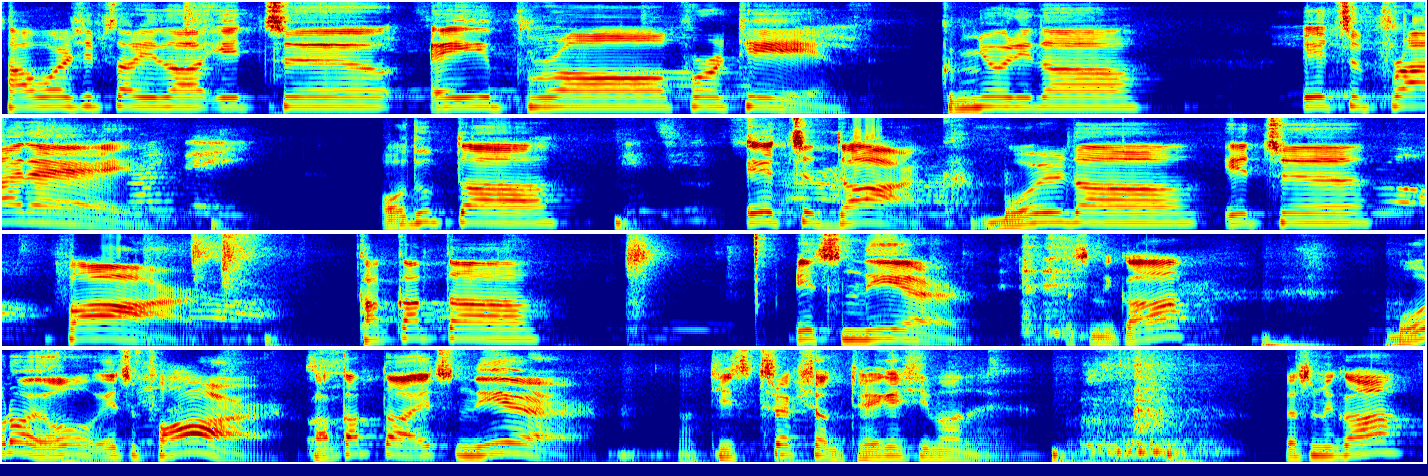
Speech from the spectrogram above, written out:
4월 14일이다. It's April 14th. 금요일이다. It's Friday. 어둡다. It's dark. 멀다. It's far. 가깝다. It's near. 됐습니까? 멀어요. It's far. 가깝다. It's near. distraction 되게 심하네. 됐습니까?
